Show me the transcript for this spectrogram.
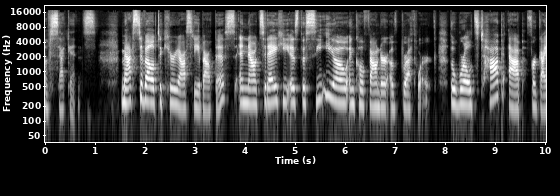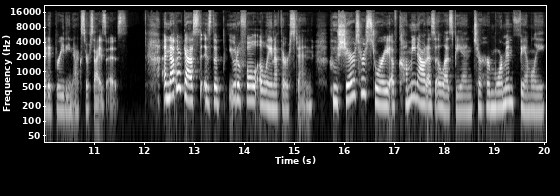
of seconds. Max developed a curiosity about this, and now today he is the CEO and co founder of Breathwrk, the world's top app for guided breathing exercises. Another guest is the beautiful Elena Thurston, who shares her story of coming out as a lesbian to her Mormon family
